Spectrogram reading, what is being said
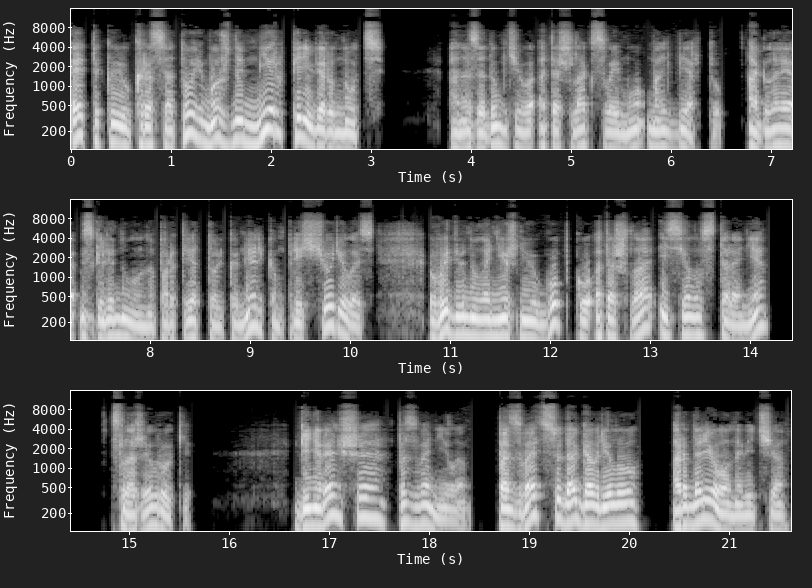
этакою красотой можно мир перевернуть!» Она задумчиво отошла к своему мольберту. Аглая взглянула на портрет только мельком, прищурилась, выдвинула нижнюю губку, отошла и села в стороне, сложив руки. Генеральша позвонила. «Позвать сюда Гаврилу Ардалионовича.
